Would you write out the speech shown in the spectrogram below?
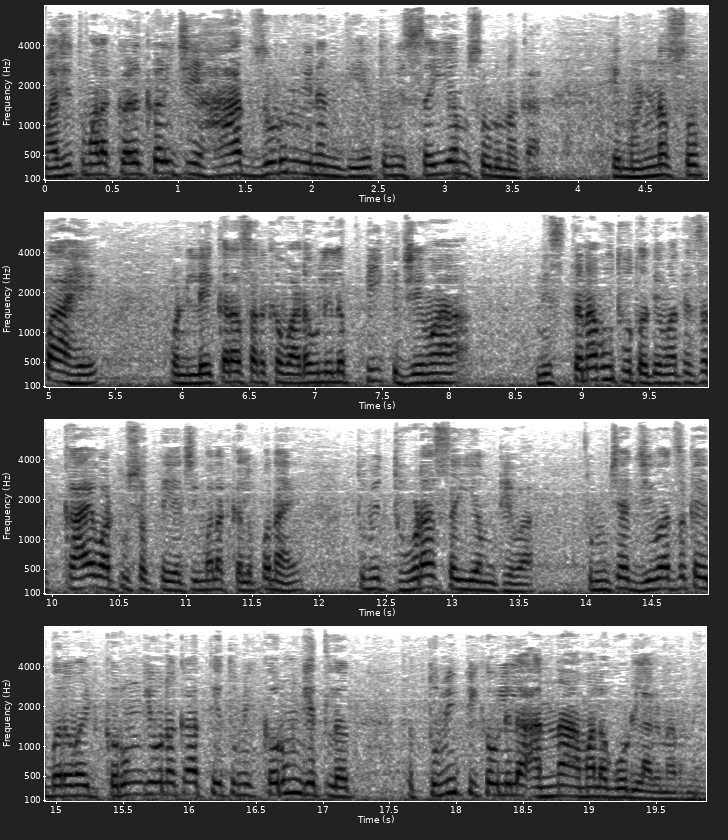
माझी तुम्हाला कळकळीची हात जोडून विनंती आहे तुम्ही संयम सोडू नका. हे म्हणणं सोपं आहे पण लेकरासारखं वाढवलेलं पीक जेव्हा निस्तनाभूत होतं तेव्हा त्याचं काय वाटू शकतं याची मला कल्पना आहे. तुम्ही थोडा संयम ठेवा. तुमच्या जीवाचं काही बरं वाईट करून घेऊ नका ते तुम्ही करून घेतलं तर तुम्ही पिकवलेलं अन्न आम्हाला गोड लागणार नाही.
